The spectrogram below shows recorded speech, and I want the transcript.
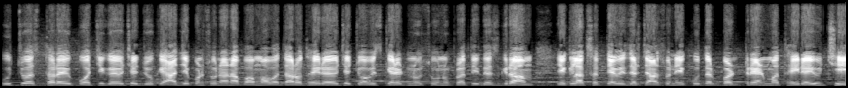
ઉચ્ચ સ્તરે પહોંચી ગયો છે. જો કે આજે પણ સોનાના ભાવમાં વધારો થઈ રહ્યો છે. ચોવીસ કેરેટનું સોનું પ્રતિ દસ ગ્રામ એક લાખ સત્યાવીસ હજાર ચારસો ને એકોતેર પર ટ્રેન્ડમાં થઈ રહ્યું છે.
